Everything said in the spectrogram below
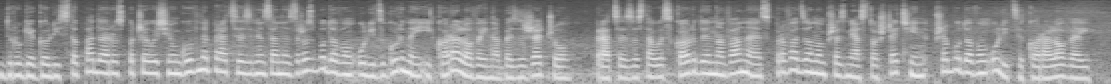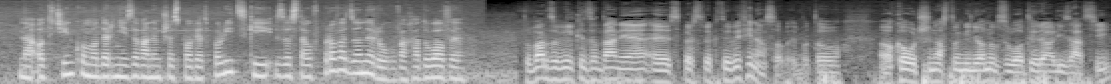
2 listopada rozpoczęły się główne prace związane z rozbudową ulic Górnej i Koralowej na Bezrzeczu. Prace zostały skoordynowane z prowadzoną przez miasto Szczecin przebudową ulicy Koralowej. Na odcinku modernizowanym przez powiat policki został wprowadzony ruch wahadłowy. To bardzo wielkie zadanie e, z perspektywy finansowej, bo to około 13 milionów złotych realizacji.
